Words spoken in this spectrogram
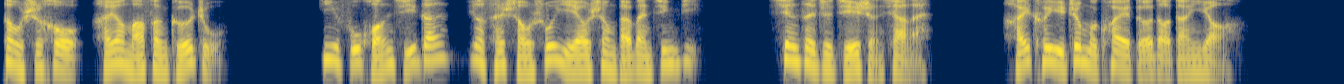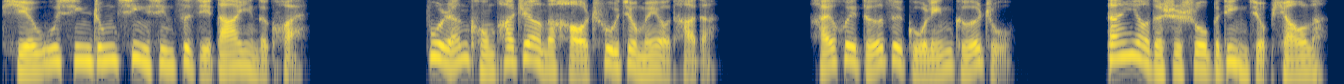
到时候还要麻烦阁主，一服黄级丹药材少说也要上百万金币，现在就节省下来，还可以这么快得到丹药。”铁屋心中庆幸自己答应的快，不然恐怕这样的好处就没有他的，还会得罪古灵阁主，丹药的事说不定就飘了。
